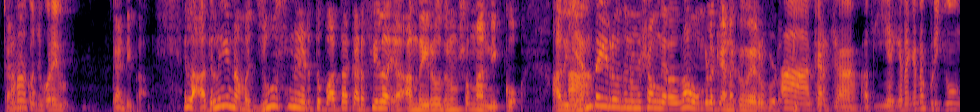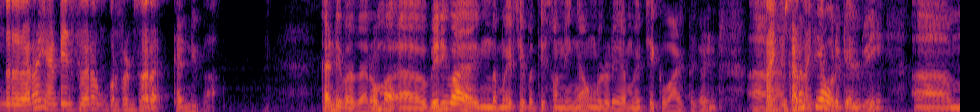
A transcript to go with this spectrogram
கண்டிப்பாக கொஞ்சம் குறைவு. கண்டிப்பா. இல்ல அதுலயும் நம்ம ஜூஸ்னு எடுத்து பார்த்தா கடைசியில அந்த இருபது நிமிஷம் தான் நிக்கும். அது. எந்த இருபது நிமிஷங்கிறது தான் உங்களுக்கு எனக்கு வேறுபடும். கரெக்ட் அது எனக்கு என்ன பிடிக்குங்கிறது வேற என் டேஸ்ட் வேற உங்க ப்ரிஃபரன்ஸ் வேற. கண்டிப்பா. கண்டிப்பா சார். ரொம்ப அஹ், விரிவா இந்த முயற்சியை பத்தி சொன்னீங்க. உங்களுடைய முயற்சிக்கு வாழ்த்துகள் அஹ், Thank you, sir. கடைசியா Thank you. ஒரு கேள்வி. ஆம்,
